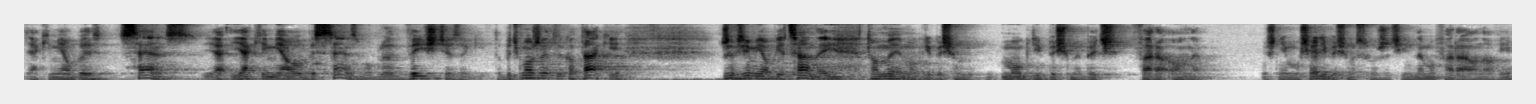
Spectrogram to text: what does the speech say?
jaki miałby sens, jakie miałoby sens w ogóle wyjście z Egiptu? Być może tylko taki, że w ziemi obiecanej to my moglibyśmy, moglibyśmy być faraonem. Już nie musielibyśmy służyć innemu faraonowi,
